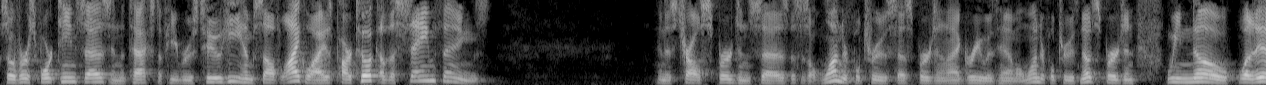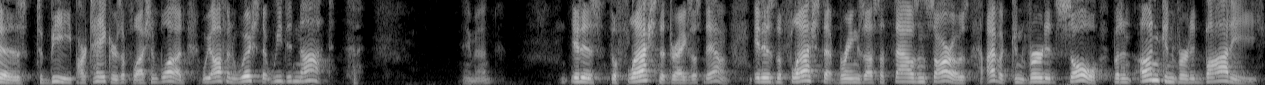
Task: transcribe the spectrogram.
So verse 14 says in the text of Hebrews 2, He himself likewise partook of the same things and as Charles Spurgeon says, this is a wonderful truth, says Spurgeon, and I agree with him. A wonderful truth. Note Spurgeon, we know what it is to be partakers of flesh and blood. We often wish that we did not. Amen. It is the flesh that drags us down. It is the flesh that brings us a thousand sorrows. I have a converted soul, but an unconverted body.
